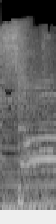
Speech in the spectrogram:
Song.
